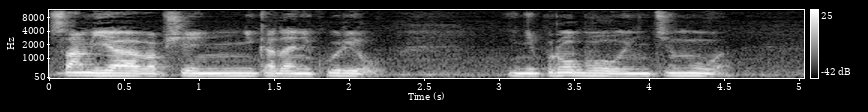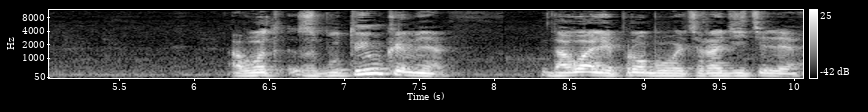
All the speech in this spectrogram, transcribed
Сам я вообще никогда не курил. И не пробовал, и не тянуло. А вот с бутылками давали пробовать родители.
